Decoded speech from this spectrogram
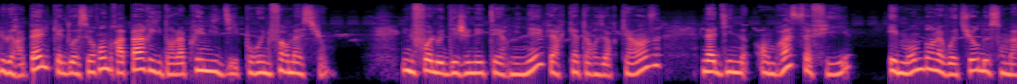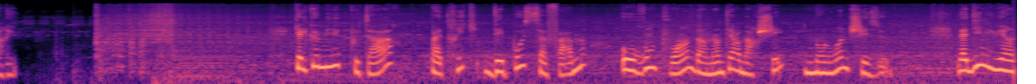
lui rappelle qu'elle doit se rendre à Paris dans l'après-midi pour une formation. Une fois le déjeuner terminé, vers 14h15, Nadine embrasse sa fille et monte dans la voiture de son mari. Quelques minutes plus tard, Patrick dépose sa femme au rond-point d'un intermarché non loin de chez eux. Nadine lui a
